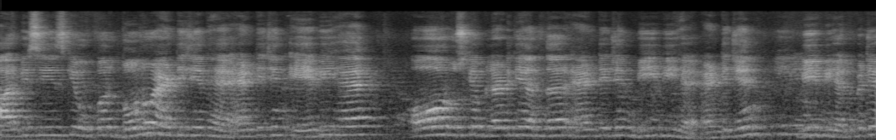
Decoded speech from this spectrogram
आरबीसीज के ऊपर दोनों एंटीजन है। एंटीजन ए भी है और उसके ब्लड के अंदर एंटीजन बी भी है। एंटीजन बी भी है। तो बेटे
